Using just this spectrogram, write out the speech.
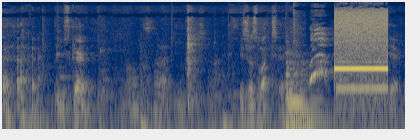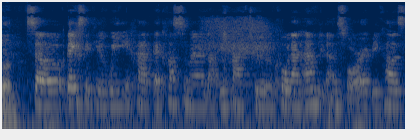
Are you scared? No, it's not like deep. It's wax. It's just wax, yeah? yeah, go on. So basically, we had a customer that we had to call an ambulance for because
